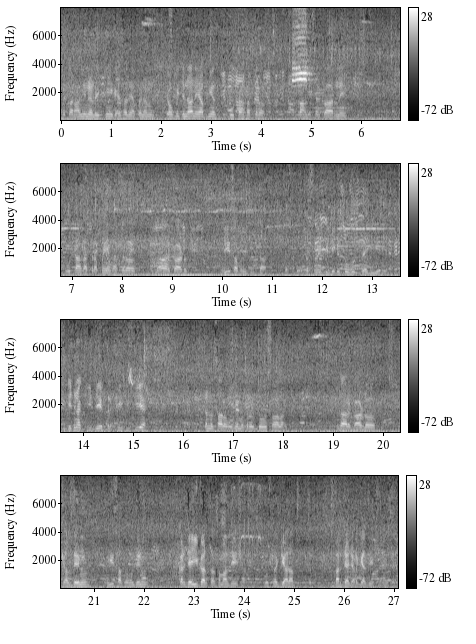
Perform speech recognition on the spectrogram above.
ਸਰਕਾਰਾਂ ਦੀਆਂ ਨਲਾਇਕੀਆਂ ਹੀ ਕਹਿ ਸਕਦੇ ਆਪਾਂ ਇਹਨਾਂ ਨੂੰ, ਕਿਉਂਕਿ ਜਿਨ੍ਹਾਂ ਨੇ ਆਪਣੀਆਂ ਵੋਟਾਂ ਖਾਤਰ, ਕਾਂਗਰਸ ਸਰਕਾਰ ਨੇ ਵੋਟਾਂ ਖਾਤਰ, ਆਪਣੀਆਂ ਖਾਤਰ ਆਧਾਰ ਕਾਰਡ ਫ੍ਰੀ ਸਫਰ ਕੀਤਾ। ਦੱਸੋ ਦੱਸੋ ਇਹ ਕਿੱਡੀ ਕੁ ਸਹੂਲਤ ਹੈਗੀ ਇਹ? ਇਹਦੇ ਨਾਲ ਕੀ ਦੇਸ਼ ਤਰੱਕੀ ਕੀਤੀ ਹੈ? ਤਿੰਨ ਸਾਲ ਹੋ ਗਏ, ਮਤਲਬ 2 ਸਾਲ। ਆਧਾਰ ਕਾਰਡ ਚੱਲਦੇ ਨੂੰ ਫ੍ਰੀ ਸਫਰ ਹੁੰਦੇ ਨੂੰ ਕਰਜ਼ਾਈ ਕਰਤਾ ਸਮਾਂ ਦੇਸ਼। ਉਸ ਤੋਂ 11 ਕਰਜ਼ਾ ਚੜ ਗਿਆ ਦੇਸ਼ ਦੇ ਸਿਰ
